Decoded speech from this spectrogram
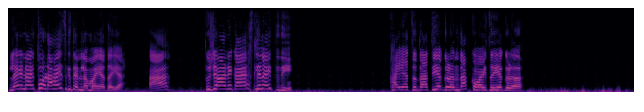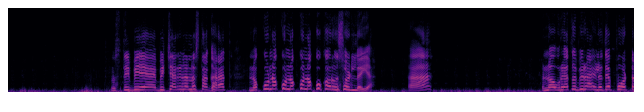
लय नाही थोडं आहेच की त्यांना माया दया. आ? तुझ्या आणि काय असली नाही ती? खायचं दात येगळं दाखवायचं येगळं. नुसती बी बिचारीला नुसता घरात नको नको नको नको करून सोडलं या. हा? नवऱ्याचं बी राहिलं ते पोट.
